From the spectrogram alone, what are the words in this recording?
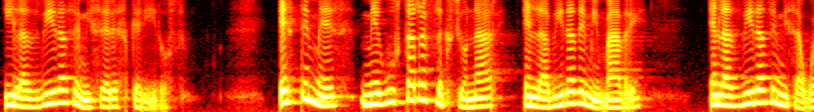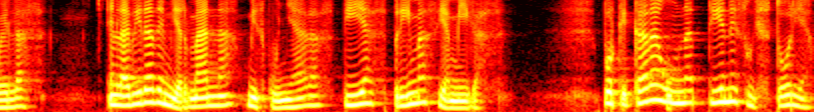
y las vidas de mis seres queridos. Este mes me gusta reflexionar en la vida de mi madre, en las vidas de mis abuelas, en la vida de mi hermana, mis cuñadas, tías, primas y amigas. Porque cada una tiene su historia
